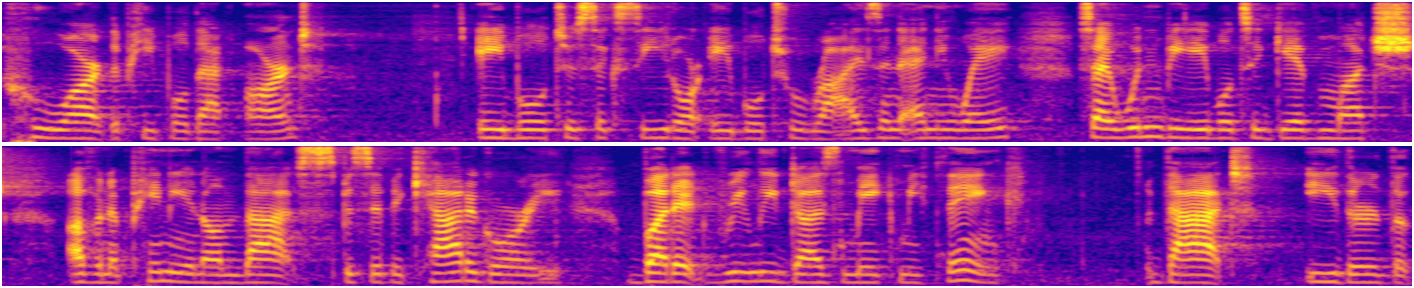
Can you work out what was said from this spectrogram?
who are the people that aren't able to succeed or able to rise in any way. So I wouldn't be able to give much of an opinion on that specific category, but it really does make me think that either the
